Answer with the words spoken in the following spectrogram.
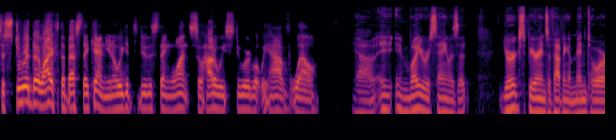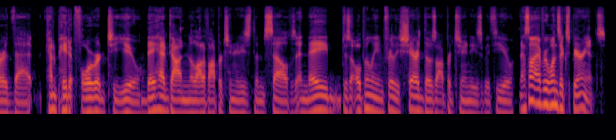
to steward their life the best they can. You know we get to do this thing once so how do we steward what we have well? Yeah and what you were saying was that your experience of having a mentor that kind of paid it forward to you they had gotten a lot of opportunities themselves and they just openly and freely shared those opportunities with you. That's not everyone's experience.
